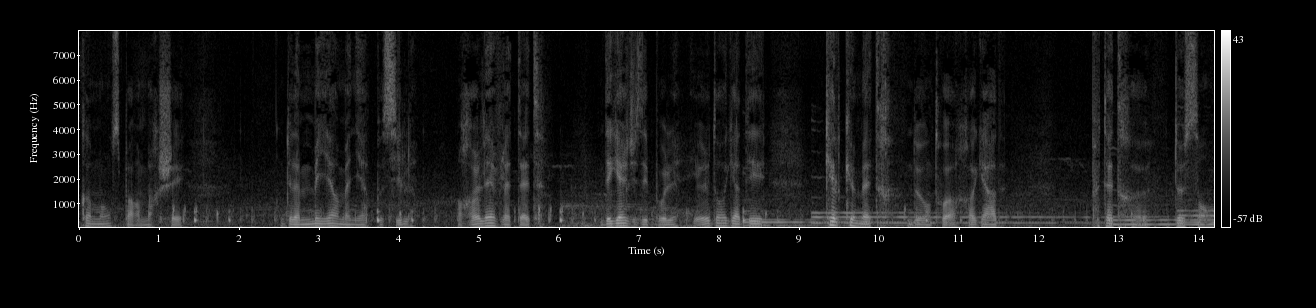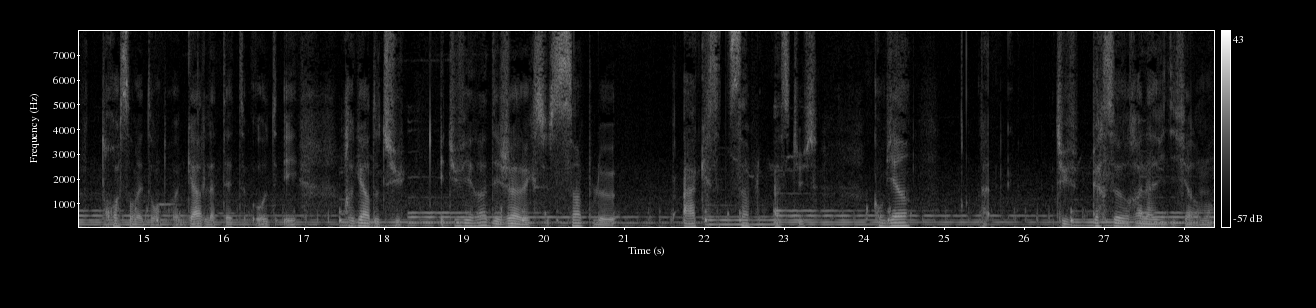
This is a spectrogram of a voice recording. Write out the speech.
commence par marcher de la meilleure manière possible. Relève la tête, dégage les épaules et au lieu de regarder quelques mètres devant toi, regarde peut-être 200, euh, 300 mètres devant toi. Garde la tête haute et regarde au-dessus. Et tu verras déjà avec ce simple hack, cette simple astuce, combien bah, tu percevras la vie différemment.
